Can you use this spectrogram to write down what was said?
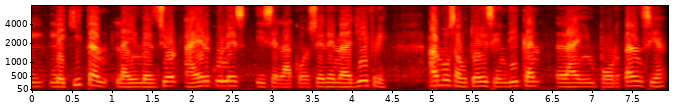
le quitan la invención a Hércules y se la conceden a Gifri. Ambos autores indican la importancia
